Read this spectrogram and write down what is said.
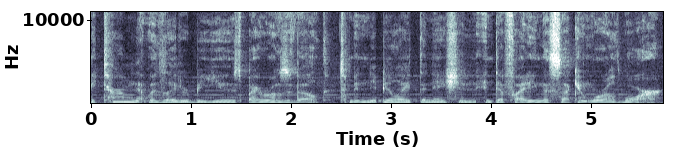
a term that would later be used by Roosevelt to manipulate the nation into fighting the Second World War.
